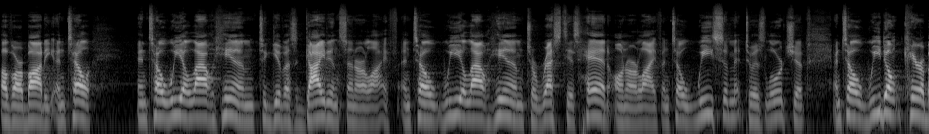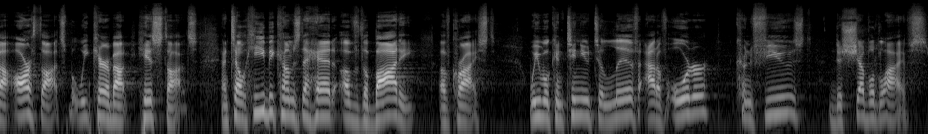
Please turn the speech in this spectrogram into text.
of our body, until, until we allow Him to give us guidance in our life, until we allow Him to rest His head on our life, until we submit to His Lordship, until we don't care about our thoughts, but we care about His thoughts, until He becomes the head of the body of Christ. We will continue to live out of order, confused, disheveled lives.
